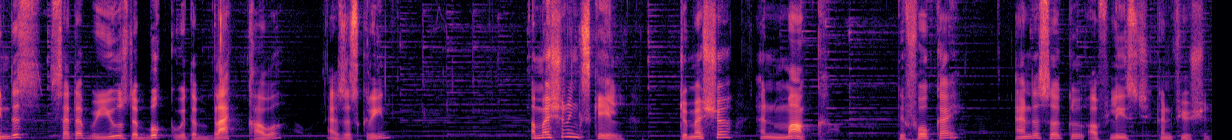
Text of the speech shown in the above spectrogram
In this setup we used a book with a black cover as a screen, a measuring scale to measure and mark the foci and the circle of least confusion.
